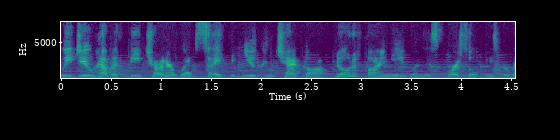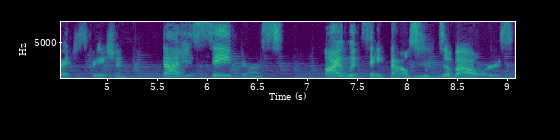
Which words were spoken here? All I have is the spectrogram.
We do have a feature on our website that you can check off, notify me when this course opens for registration. That has saved us I would say thousands of hours.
